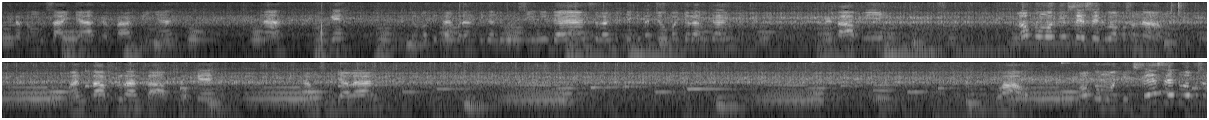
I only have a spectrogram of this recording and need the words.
Kita tunggu saja kereta apinya Nah, oke. Okay. Coba kita berhentikan dulu di sini dan selanjutnya kita coba jalankan kereta api lokomotif CC 206. Mantap surantap. Oke. Okay. Langsung jalan. Wow, lokomotif CC 206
